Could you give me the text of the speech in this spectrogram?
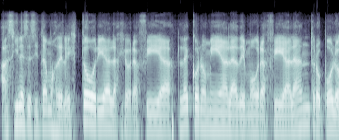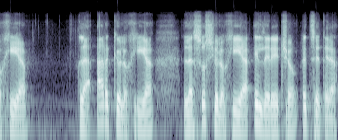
Así necesitamos de la historia, la geografía, la economía, la demografía, la antropología, la arqueología, la sociología, el derecho, etc.,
